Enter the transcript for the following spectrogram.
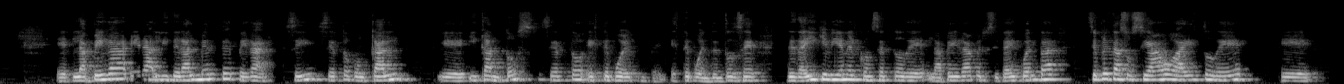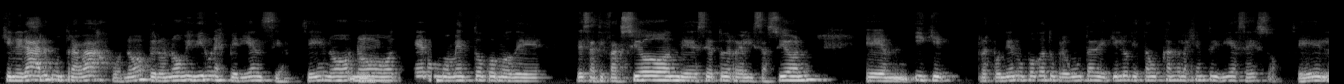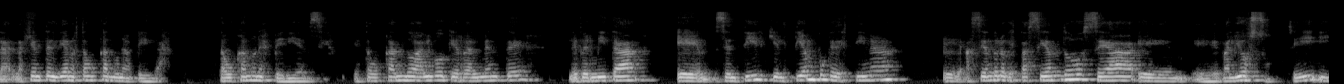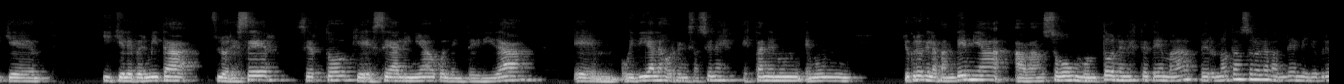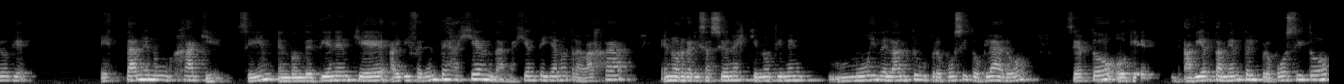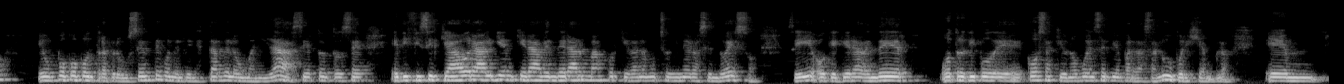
Eh, la pega era literalmente pegar, ¿sí? ¿Cierto? Con cal y cantos, ¿cierto? Este puente, este puente. Entonces, desde ahí que viene el concepto de la pega, pero si te das cuenta, siempre está asociado a esto de generar un trabajo, ¿no? Pero no vivir una experiencia, ¿sí? No, no mm. tener un momento como de, de satisfacción, de cierto de realización, y que respondiendo un poco a tu pregunta de qué es lo que está buscando la gente hoy día, es eso. La, gente hoy día no está buscando una pega, está buscando una experiencia, está buscando algo que realmente le permita eh, sentir que el tiempo que destina eh, haciendo lo que está haciendo sea eh, valioso ¿sí? y, que, y que le permita florecer, ¿cierto? que sea alineado con la integridad. hoy día las organizaciones están en un, en un yo creo que la pandemia avanzó un montón en este tema, pero no tan solo la pandemia, yo creo que están en un jaque, ¿sí? En donde tienen que, hay diferentes agendas, la gente ya no trabaja en organizaciones que no tienen muy delante un propósito claro, ¿cierto? O que abiertamente el propósito es un poco contraproducente con el bienestar de la humanidad, ¿cierto? Entonces es difícil que ahora alguien quiera vender armas porque gana mucho dinero haciendo eso, ¿sí? O que quiera vender otro tipo de cosas que no pueden ser bien para la salud, por ejemplo. Em,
